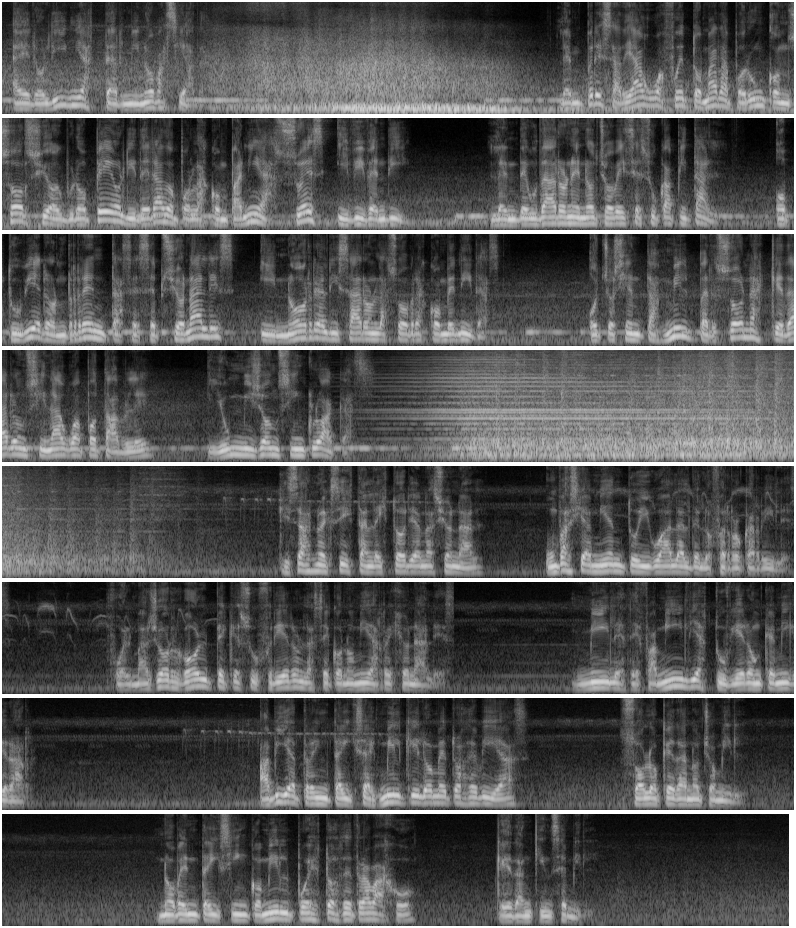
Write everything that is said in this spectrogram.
Aerolíneas terminó vaciada. La empresa de agua fue tomada por un consorcio europeo liderado por las compañías Suez y Vivendi. Le endeudaron en ocho veces su capital, obtuvieron rentas excepcionales y no realizaron las obras convenidas. 800.000 personas quedaron sin agua potable y un millón sin cloacas. Quizás no exista en la historia nacional un vaciamiento igual al de los ferrocarriles. Fue el mayor golpe que sufrieron las economías regionales. Miles de familias tuvieron que emigrar. Había 36.000 kilómetros de vías, solo quedan 8.000. 95.000 puestos de trabajo, quedan 15.000.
